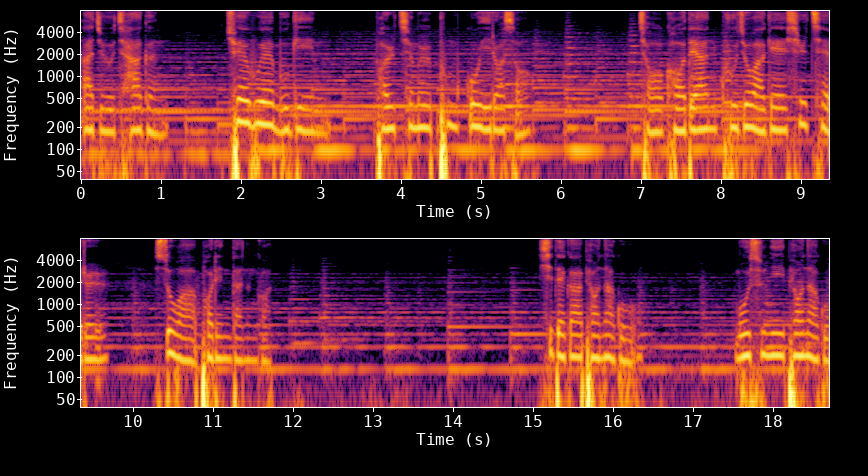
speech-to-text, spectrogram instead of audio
아주 작은 최후의 무기인 벌침을 품고 일어서 저 거대한 구조악의 실체를 쏘아 버린다는 것. 시대가 변하고 모순이 변하고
